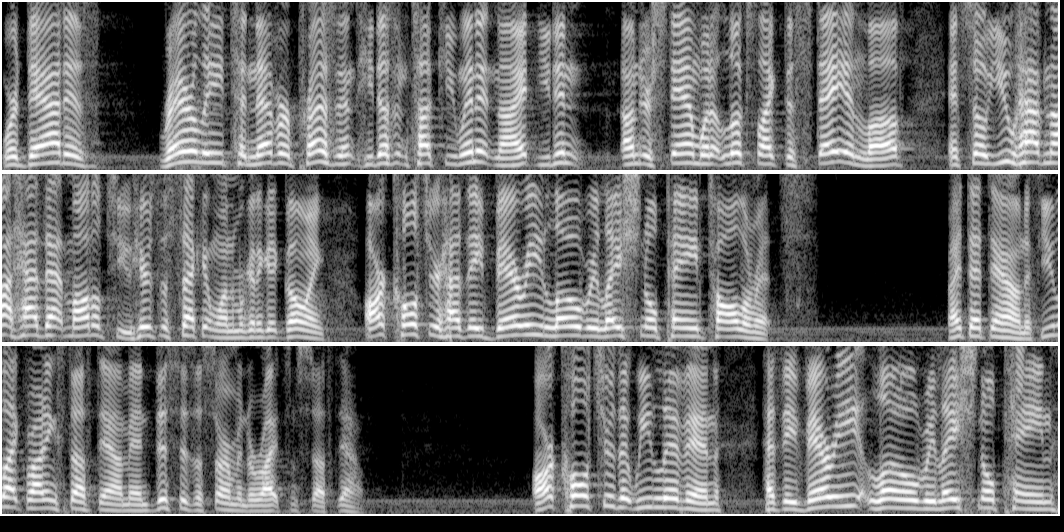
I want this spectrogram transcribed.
Where dad is rarely to never present, he doesn't tuck you in at night, you didn't understand what it looks like to stay in love, and so you have not had that model to you. Here's the second one, we're going to get going. Our culture has a very low relational pain tolerance. Write that down. If you like writing stuff down, man, this is a sermon to write some stuff down. Our culture that we live in has a very low relational pain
